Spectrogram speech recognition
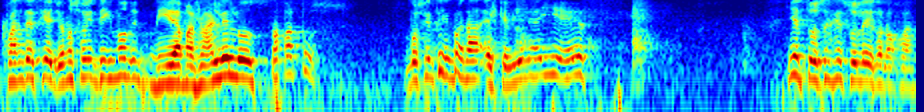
Juan decía, yo no soy digno ni de amarrarle los zapatos. No soy digno de nada. El que viene ahí es. Y entonces Jesús le dijo, no, Juan,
